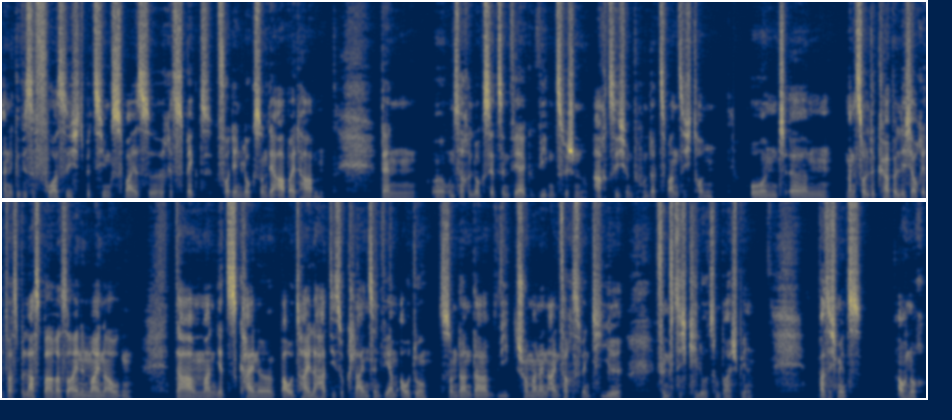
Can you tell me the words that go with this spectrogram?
eine gewisse Vorsicht beziehungsweise Respekt vor den Loks und der Arbeit haben denn äh, unsere Loks jetzt im Werk wiegen zwischen 80 und 120 Tonnen und ähm, man sollte körperlich auch etwas belastbarer sein in meinen Augen, da man jetzt keine Bauteile hat, die so klein sind wie am Auto, sondern da wiegt schon mal ein einfaches Ventil 50 Kilo zum Beispiel. Was ich mir jetzt auch noch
